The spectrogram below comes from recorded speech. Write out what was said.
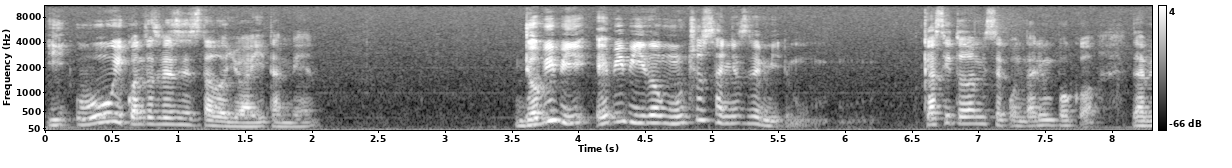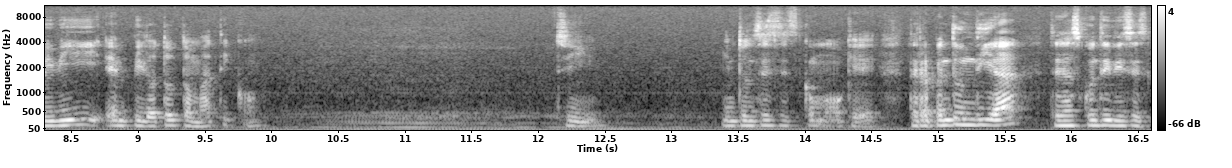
Y, uy, ¿cuántas veces he estado yo ahí también? Yo viví, he vivido muchos años de mi... casi toda mi secundaria un poco, la viví en piloto automático. Sí. Entonces es como que de repente un día te das cuenta y dices,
